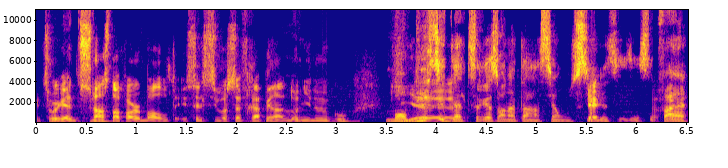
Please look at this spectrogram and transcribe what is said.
Et tu vois tu lances ton Firebolt et celle-ci va se frapper dans le dos de Yenugu. Mon but, euh, c'est d'attirer son attention aussi. C'est de faire.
